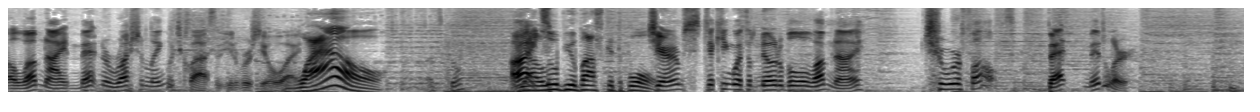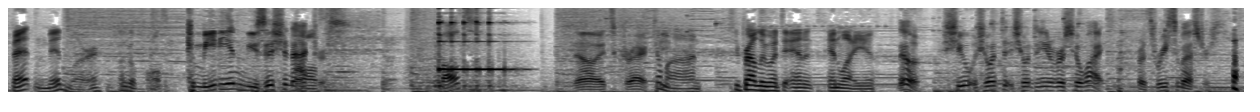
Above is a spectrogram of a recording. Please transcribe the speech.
alumni, met in a Russian language class at the University of Hawaii. Wow. That's cool. All right, I right, love you basketball. Jarom, sticking with a notable alumni. True or false? Bette Midler, Bette Midler. I'll go false. comedian, musician, False. actress. False? No, it's correct. Come on. She probably went to N- NYU. No, she she went to she went to University of Hawaii for three semesters.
